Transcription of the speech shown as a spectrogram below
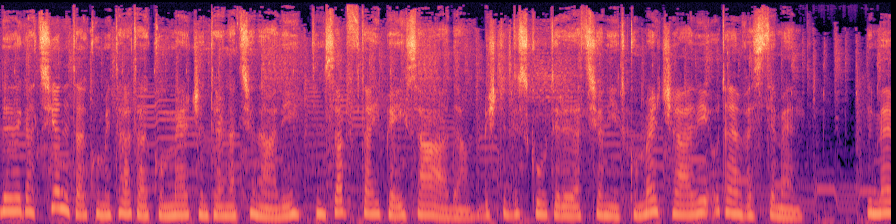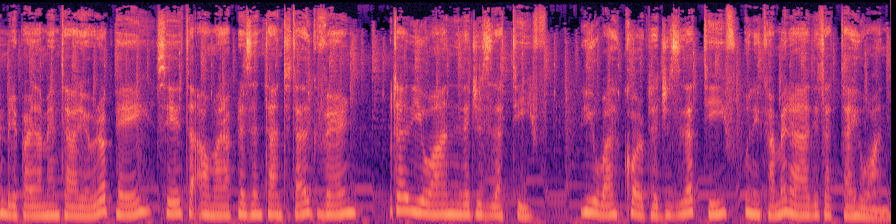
Delegazzjoni tal-Kumitat tal-Kummerċ Internazzjonali tinsab f'Taipei sa għada biex tiddiskuti relazzjonijiet kummerċjali u ta' investiment. Il-membri parlamentari Ewropej se jiltaqgħu ma' rappreżentanti tal-Gvern u tal-Yuan Leġiżlattiv, li huwa l-korp leġiżlattiv unikamerali tat-Tajwan,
